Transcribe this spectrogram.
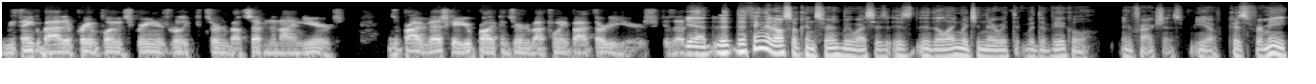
if you think about it, pre-employment screener is really concerned about seven to nine years. As a private investigator, you're probably concerned about 25, 30 years because that's yeah. The, the thing that also concerns me, Wes, is, is the language in there with with the vehicle infractions. You know, because for me,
